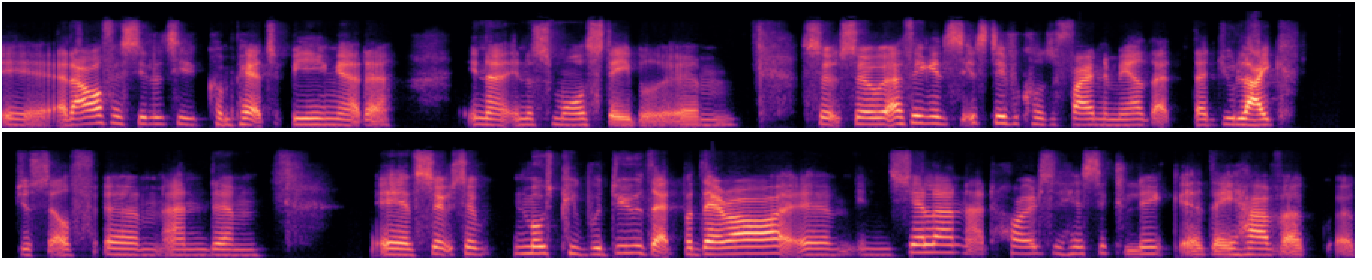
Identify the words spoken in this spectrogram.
uh, at our facility compared to being at a in a in a small stable um, so so i think it's it's difficult to find a mare that that you like yourself um, and um, uh, so, so most people do that, but there are um, in Sjælland at Højelse Hesteklinik, uh, they have a, a,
